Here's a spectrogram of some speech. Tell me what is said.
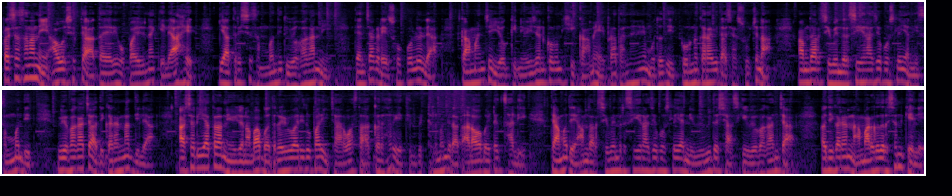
प्रशासनाने आवश्यक त्या तयारी उपाययोजना केल्या आहेत. यात्रेशी संबंधित विभागांनी त्यांच्याकडे सोपवलेल्या कामांचे योग्य नियोजन करून ही कामे प्राधान्याने मुदतीत पूर्ण करावीत अशा सूचना आमदार शिवेंद्र सिंहराजे भोसले यांनी संबंधित विभागाच्या अधिकाऱ्यांना दिल्या. आषाढी यात्रा नियोजनाबाबत रविवारी दुपारी चार वाजता करहर येथील विठ्ठल मंदिरात आढावा बैठक झाली. त्यामध्ये आमदार शिवेंद्र सिंहराजे भोसले यांनी विविध शासकीय विभागांच्या अधिकाऱ्यांना मार्गदर्शन केले.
